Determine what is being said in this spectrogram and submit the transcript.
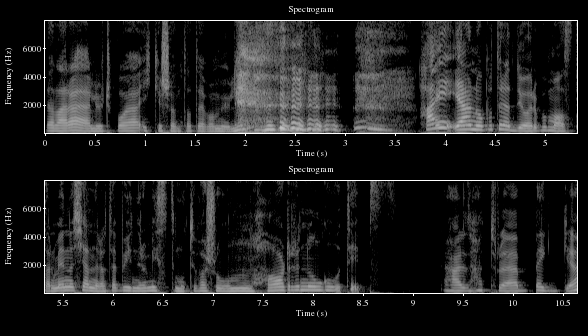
Det der har jeg lurt på, jeg har ikke skjønt at det var mulig. Hei, jeg er nå på tredje året på masteren min og kjenner at jeg begynner å miste motivasjonen. Har dere noen gode tips? Her, her tror jeg begge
